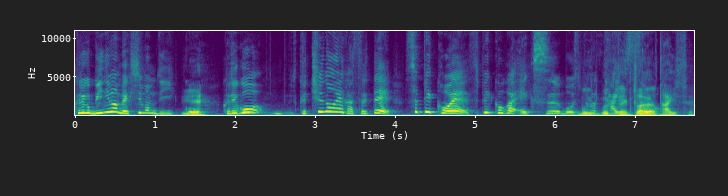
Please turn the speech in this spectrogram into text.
그리고 minimum maximum도 있고 예. 그리고 그 튜너에 갔을 때 스피커에 스피커가 X 뭐뭐 스피커 이거 다 다, 있어 다 있어요.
